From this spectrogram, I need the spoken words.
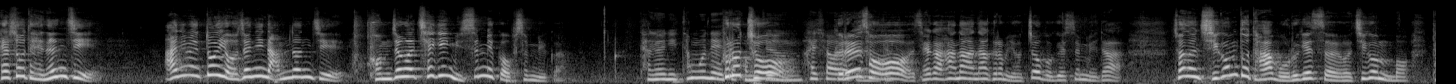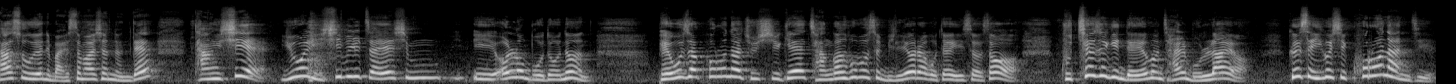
해소되는지 아니면 또 여전히 남는지 검증할 책임이 있습니까? 없습니까? 당연히 청문회에서 그렇죠. 검증하셔야 그래서 제가 하나하나 그러면 여쭤보겠습니다. 저는 지금도 다 모르겠어요. 지금 뭐 다수 의원이 말씀하셨는데 당시에 6월 20일자의 심, 이 언론 보도는 배우자 코로나 주식에 장관 후보수 밀려라고 되어 있어서 구체적인 내용은 잘 몰라요. 그래서 이것이 코로나인지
